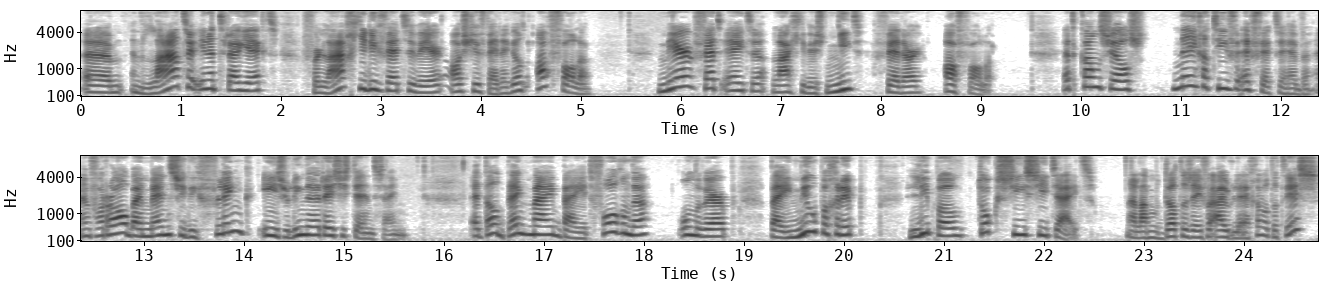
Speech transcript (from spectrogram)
Um, en later in het traject verlaag je die vetten weer als je verder wilt afvallen. Meer vet eten laat je dus niet verder afvallen. Het kan zelfs negatieve effecten hebben en vooral bij mensen die flink insulineresistent zijn. En dat brengt mij bij het volgende onderwerp, bij een nieuw begrip, lipotoxiciteit. Nou, laat me dat eens even uitleggen wat het is.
